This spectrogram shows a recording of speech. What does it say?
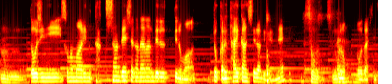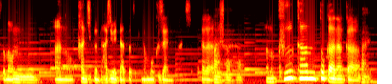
うんうん。同時にその周りのたくさん電車が並んでるっていうのもどっかで体感してるわけだよね。そうですね。そうだしその、うんうん。あの幹事君と初めて会った時の木材の感じだから、はいはいはい。あの空間とかなんか、はい。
